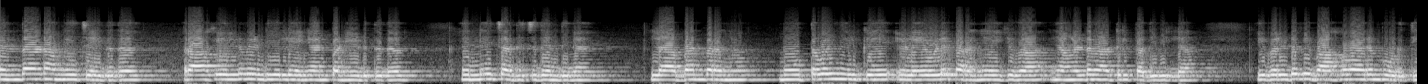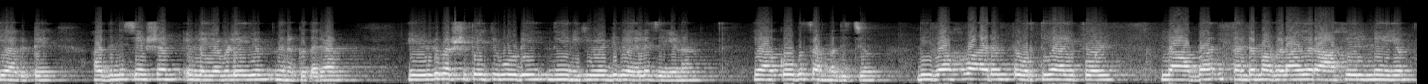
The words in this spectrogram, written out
എന്താണ് അങ്ങേ ചെയ്തത്? റാഹേലിനു വേണ്ടിയല്ലേ ഞാൻ പണിയെടുത്തത്? എന്നെ ചതിച്ചത് എന്തിന് ലാബാൻ പറഞ്ഞു മൂത്തവൾ നിൽക്കെ ഇളയവളെ പറഞ്ഞയക്കുക ഞങ്ങളുടെ നാട്ടിൽ പതിവില്ല. ഇവരുടെ വിവാഹവാരം പൂർത്തിയാകട്ടെ. അതിനുശേഷം ഇളയവളെയും നിനക്ക് തരാം. ഏഴു വർഷത്തേക്ക് കൂടി നീ എനിക്ക് വേണ്ടി വേല ചെയ്യണം. യാക്കോബ് സമ്മതിച്ചു. വിവാഹവാരം പൂർത്തിയായപ്പോൾ ലാബാൻ തന്റെ മകളായ റാഹേലിനെയും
